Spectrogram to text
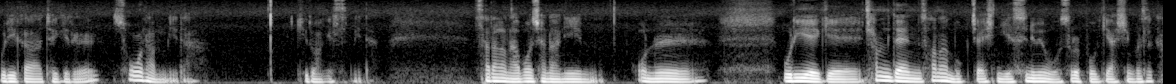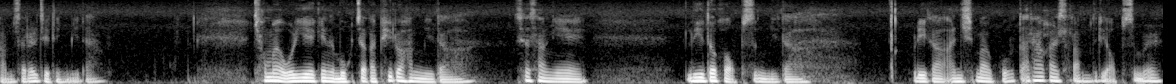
우리가 되기를 소원합니다. 기도하겠습니다. 사랑하는 아버지 하나님, 오늘 우리에게 참된 선한 목자이신 예수님의 모습을 보게 하신 것을 감사를 드립니다. 정말 우리에게는 목자가 필요합니다. 세상에 리더가 없습니다. 우리가 안심하고 따라갈 사람들이 없음을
